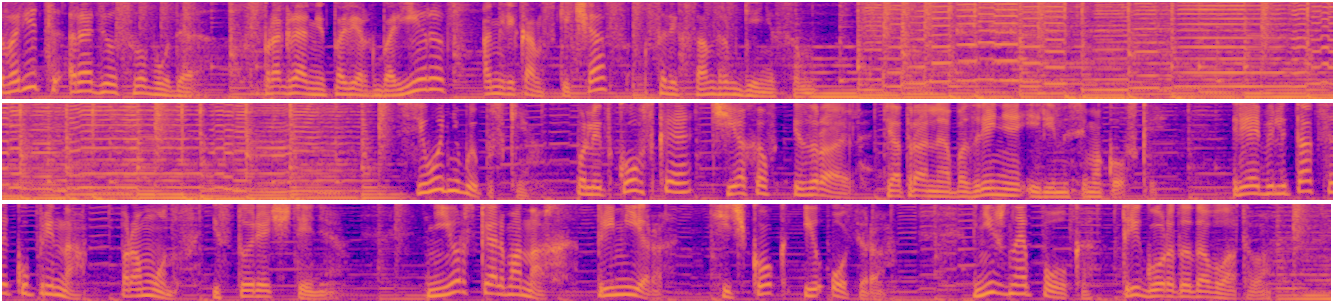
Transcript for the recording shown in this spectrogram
Говорит Радио Свобода. В программе «Поверх барьеров» «Американский час» с Александром Генисом. Сегодня выпуски. Политковская, Чехов, Израиль. Театральное обозрение Ирины Симаковской. Реабилитация Куприна. Парамонов. История чтения. Нью-Йоркский альманах. Премьера. Хичкок и опера. Книжная полка. Три города Довлатова. Cheer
